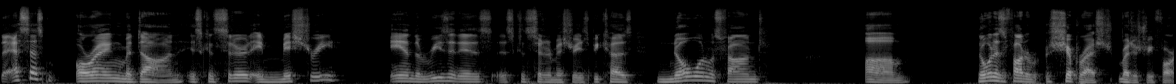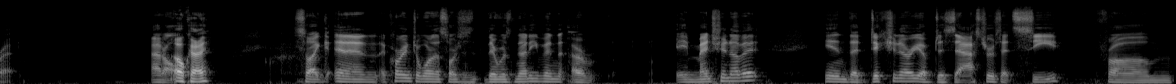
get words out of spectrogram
The SS Orang Medan is considered a mystery, and the reason is is considered a mystery is because no one was found. Um, no one has found a ship registry for it at all. Okay. So I and according to one of the sources, there was not even a a mention of it in the Dictionary of Disasters at Sea from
